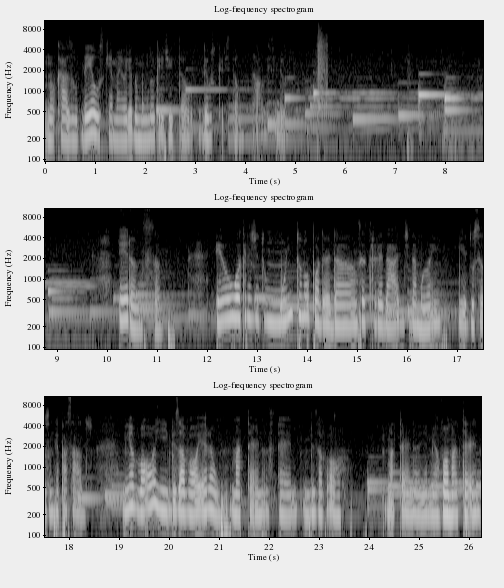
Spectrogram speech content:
No caso, Deus, que a maioria do mundo acredita, Deus cristão, tal, esse Deus. Herança. Eu acredito muito no poder da ancestralidade da mãe e dos seus antepassados. Minha avó e bisavó eram maternas, é, bisavó materna e a minha avó materna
